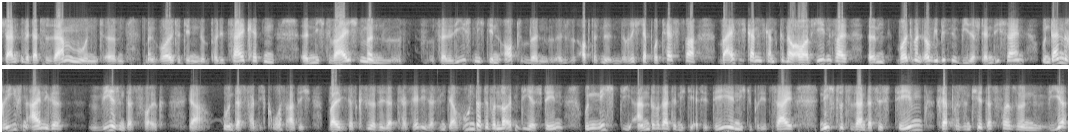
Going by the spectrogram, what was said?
standen wir da zusammen und ähm, man wollte den Polizeiketten äh, nicht weichen, man verließ nicht den Ort. Ob das ein richtiger Protest war, weiß ich gar nicht ganz genau. Aber auf jeden Fall ähm, wollte man irgendwie ein bisschen widerständig sein. Und dann riefen einige, wir sind das Volk. Ja, und das fand ich großartig, weil ich das Gefühl hatte, ja, tatsächlich, das sind ja hunderte von Leuten, die hier stehen und nicht die andere Seite, nicht die SED, nicht die Polizei, nicht sozusagen das System repräsentiert das Volk, sondern wir.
